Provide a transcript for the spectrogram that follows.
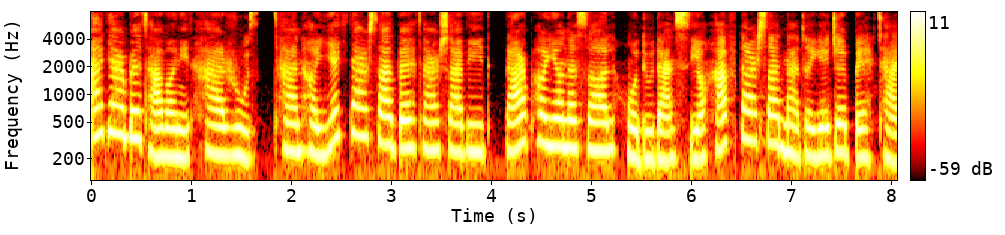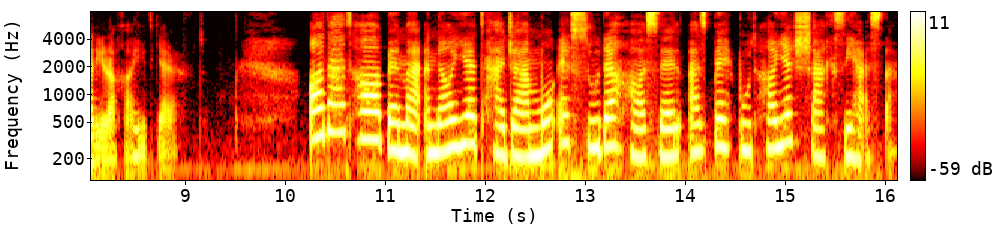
اگر بتوانید هر روز تنها یک درصد بهتر شوید در پایان سال حدوداً 37 درصد نتایج بهتری را خواهید گرفت. عادتها به معنای تجمع سود حاصل از بهبودهای شخصی هستند.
